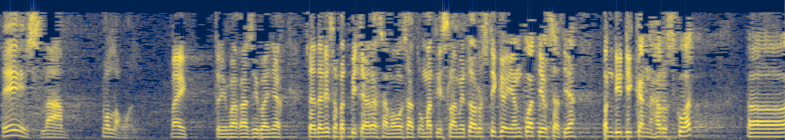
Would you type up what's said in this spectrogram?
Islam. Wallahu a'lam. Baik, terima kasih banyak. Saya tadi sempat bicara sama Ustaz, umat Islam itu harus tiga yang kuat ya Ustaz ya. Pendidikan harus kuat, eh,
